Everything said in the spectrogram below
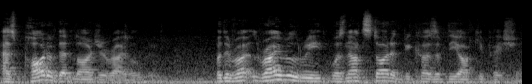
as part of that larger rivalry. But the ri- rivalry was not started because of the occupation,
